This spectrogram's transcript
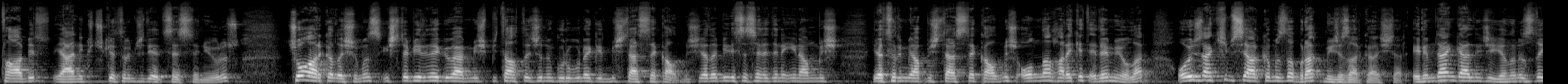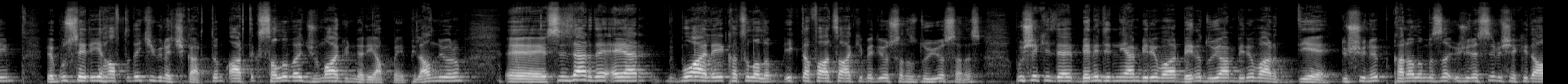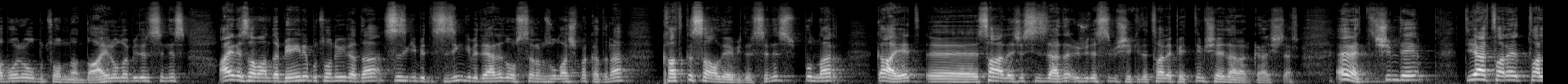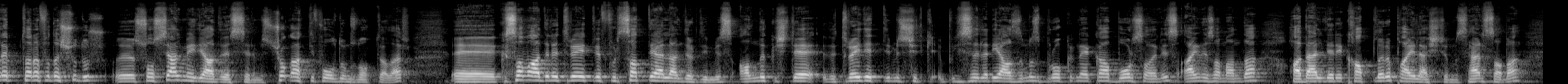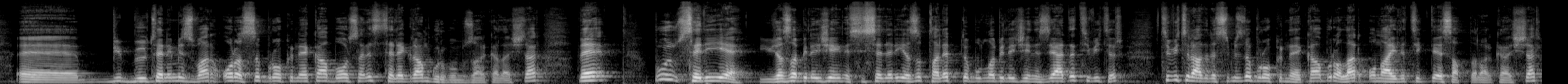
tabir yani küçük yatırımcı diye sesleniyoruz. Çoğu arkadaşımız işte birine güvenmiş, bir tahtacının grubuna girmiş, terste kalmış. Ya da birisi senedine inanmış, yatırım yapmış, terste kalmış. Onlar hareket edemiyorlar. O yüzden kimseyi arkamızda bırakmayacağız arkadaşlar. Elimden geldiğince yanınızdayım. Ve bu seriyi haftada iki güne çıkarttım. Artık salı ve cuma günleri yapmayı planlıyorum. Ee, sizler de eğer bu aileye katılalım, ilk defa takip ediyorsanız, duyuyorsanız, bu şekilde beni dinleyen biri var, beni duyan biri var diye düşünüp kanalımıza ücretsiz bir şekilde abone ol butonundan dahil olabilirsiniz. Aynı zamanda beğeni butonuyla da siz gibi sizin gibi değerli dostlarımıza ulaşmak adına katkı sağlayabilirsiniz. Bunlar gayet e, sadece sizlerden ücretsiz bir şekilde talep ettiğim şeyler arkadaşlar. Evet şimdi diğer talep, talep tarafı da şudur. E, sosyal medya adreslerimiz çok aktif olduğumuz noktalar. E, kısa vadeli trade ve fırsat değerlendirdiğimiz, anlık işte trade ettiğimiz şirket, hisseleri yazdığımız Broker NK Borsa Analiz aynı zamanda haberleri, kapları paylaştığımız her sabah e, bir bültenimiz var. Orası Broker NK Borsa Analiz Telegram grubumuz arkadaşlar. Ve bu seriye yazabileceğiniz, hisseleri yazıp talepte bulunabileceğiniz yerde Twitter. Twitter adresimiz de Broker NK. Buralar onaylı tikli hesaplar arkadaşlar.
